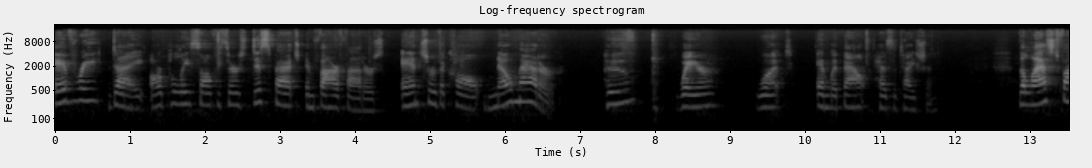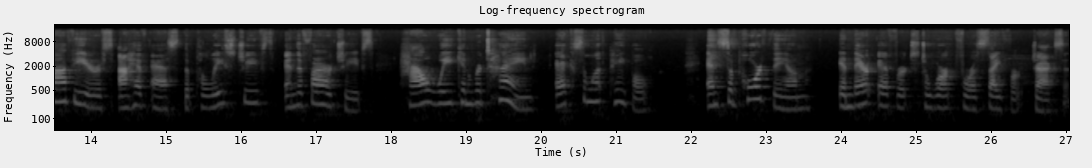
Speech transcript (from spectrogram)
Every day, our police officers, dispatch, and firefighters answer the call, no matter who, where, what, and without hesitation. The last five years, I have asked the police chiefs and the fire chiefs how we can retain excellent people and support them in their efforts to work for a safer Jackson.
